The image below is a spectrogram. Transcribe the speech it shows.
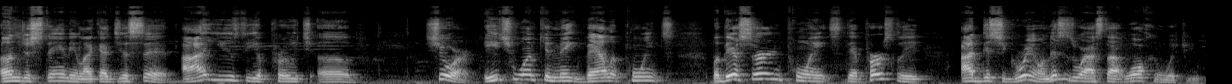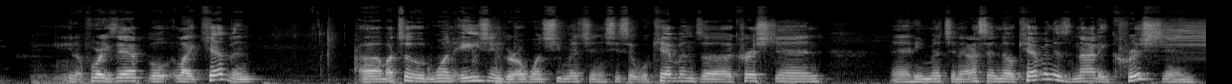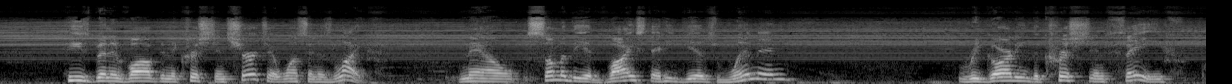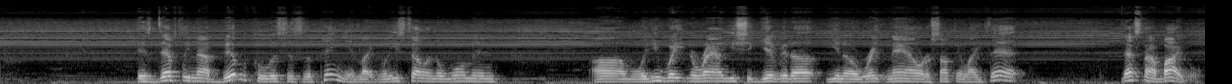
understanding, like I just said, I use the approach of sure, each one can make valid points, but there are certain points that personally I disagree on. This is where I start walking with you. Mm-hmm. You know, for example, like Kevin, um, I told one Asian girl once she mentioned, she said, Well, Kevin's a Christian. And he mentioned that. I said, No, Kevin is not a Christian. He's been involved in the Christian church at once in his life. Now, some of the advice that he gives women regarding the Christian faith is definitely not biblical. It's his opinion. Like when he's telling a woman, um, well, you waiting around, you should give it up, you know, right now or something like that. That's not Bible.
